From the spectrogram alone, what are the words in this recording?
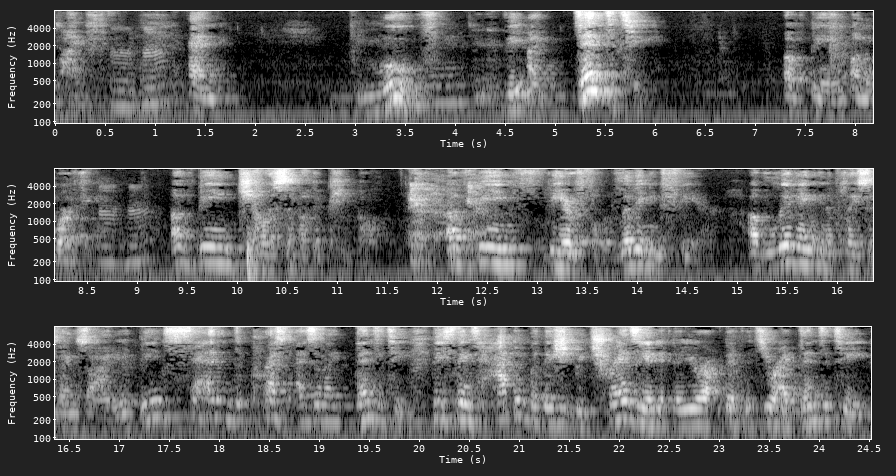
life and remove the identity of being unworthy, of being jealous of other people, of being fearful, of living in fear, of living in a place of anxiety, of being sad and depressed as an identity. These things happen, but they should be transient if, your, if it's your identity.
